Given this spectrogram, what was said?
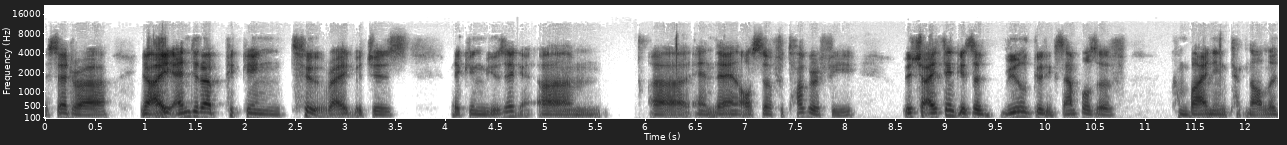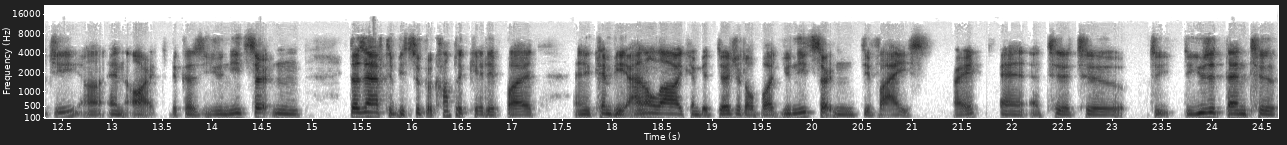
etc. You know, I ended up picking two, right, which is making music, um, uh, and then also photography, which I think is a real good examples of combining technology uh, and art because you need certain. It doesn't have to be super complicated, but and it can be analog, it can be digital, but you need certain device, right, and, and to to to to use it then to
